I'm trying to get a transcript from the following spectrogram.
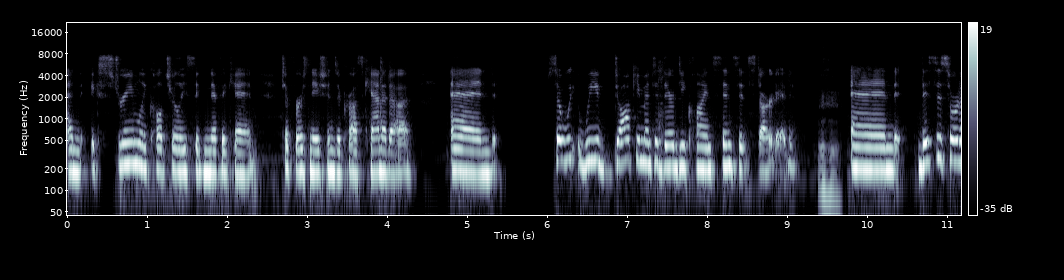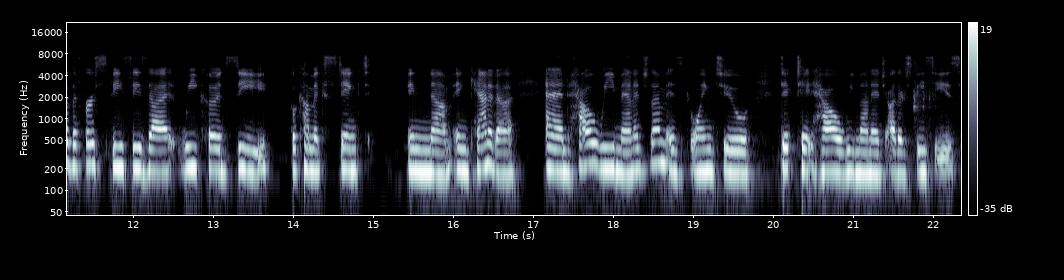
and extremely culturally significant to First Nations across Canada. And so we, we've documented their decline since it started. Mm-hmm. And this is sort of the first species that we could see become extinct in um, in Canada. And how we manage them is going to dictate how we manage other species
